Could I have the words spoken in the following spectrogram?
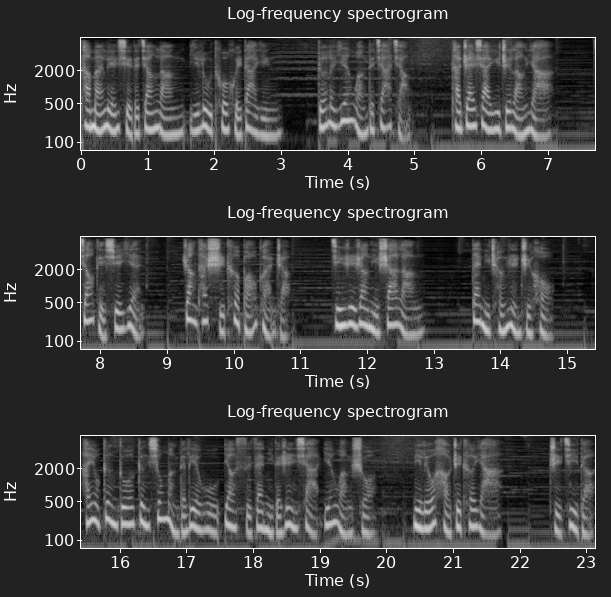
他满脸血的将狼一路拖回大营，得了燕王的嘉奖。他摘下一只狼牙，交给薛燕，让他时刻保管着。今日让你杀狼，待你成人之后，还有更多更凶猛的猎物要死在你的刃下。燕王说：“你留好这颗牙，只记得，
